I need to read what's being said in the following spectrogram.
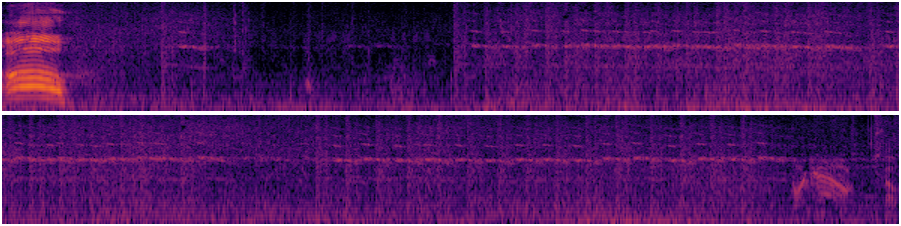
Oh! Look out! Come.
